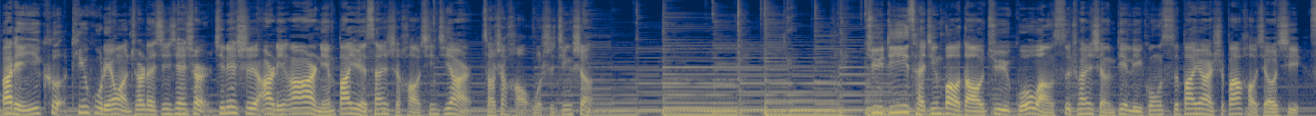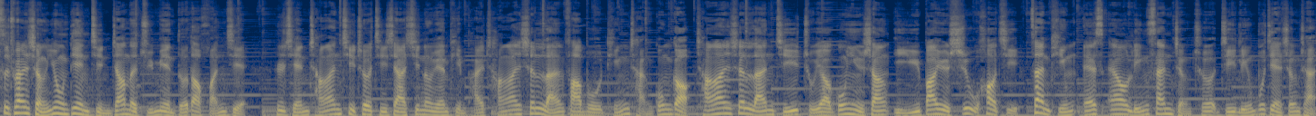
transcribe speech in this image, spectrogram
八点一刻，听互联网圈的新鲜事儿。今天是二零二二年八月三十号，星期二，早上好，我是金盛。据第一财经报道，据国网四川省电力公司八月二十八号消息，四川省用电紧张的局面得到缓解。日前，长安汽车旗下新能源品牌长安深蓝发布停产公告，长安深蓝及主要供应商已于八月十五号起暂停 SL 零三整车及零部件生产，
